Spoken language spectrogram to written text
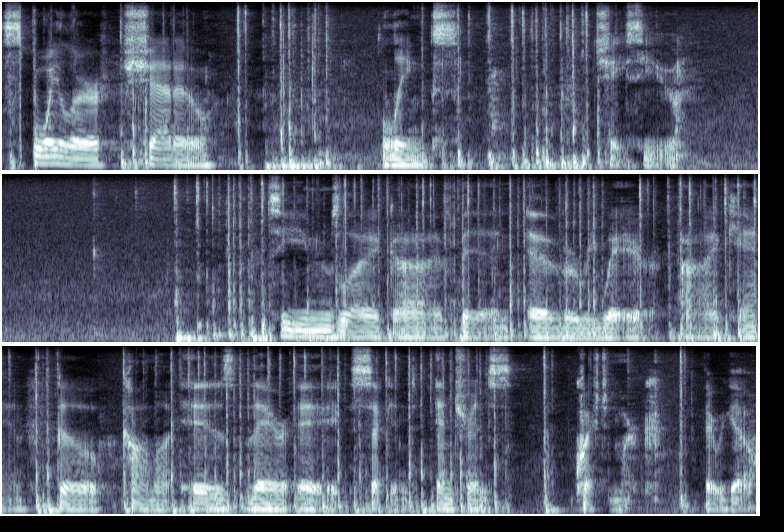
spoiler shadow links chase you. Seems like I've been everywhere I can go, comma, is there a second entrance? Question mark. There we go.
